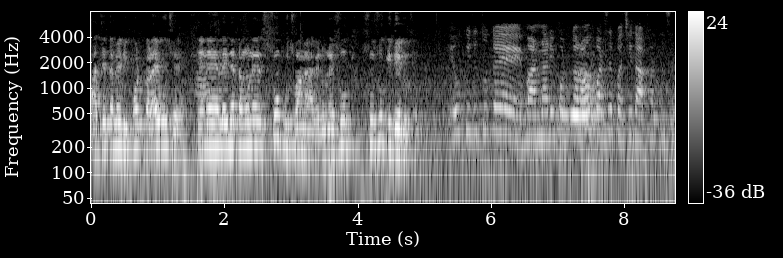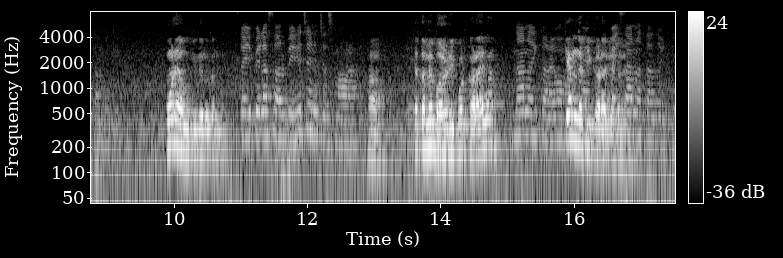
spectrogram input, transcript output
આજે તમે રિપોર્ટ કરાવ્યું છે તેને લઈને તમને શું પૂછવામાં આવેલું ને શું શું શું કીધેલું છે એવું કીધું તું કે બહારના રિપોર્ટ કરાવવો પડશે પછી દાખલ થશે તમે કે કોણે આવું કીધેલું તમને તો એ પેલા સર બેહે છે ને ચશ્માવાળા હા તો તમે બર્થ રિપોર્ટ કરાવ્યા ના નહીં કરાવવા કેમ નથી કરાવ્યા તમે? પૈસા નતા તો એટલે.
